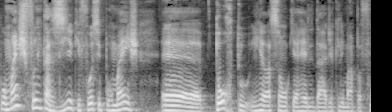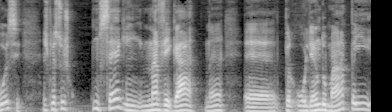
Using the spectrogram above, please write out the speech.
Por mais fantasia que fosse, por mais é, torto em relação ao que a realidade aquele mapa fosse, as pessoas conseguem navegar, né, é, olhando o mapa e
